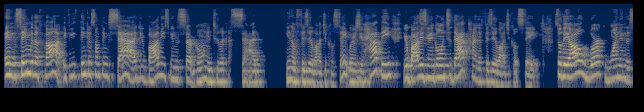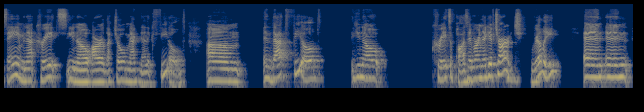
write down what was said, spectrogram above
and the same with a thought. If you think of something sad, your body's going to start going into like a sad, you know, physiological state. Whereas you're happy, your body's going to go into that kind of physiological state. So they all work one and the same, and that creates, you know, our electromagnetic field. Um, and that field, you know, creates a positive or a negative charge, really. And and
